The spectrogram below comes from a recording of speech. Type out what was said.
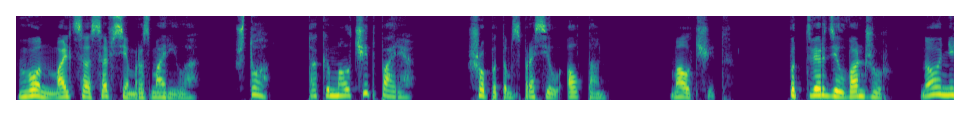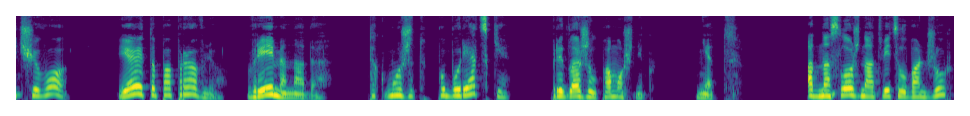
Вон, мальца совсем разморило». «Что, так и молчит паря?» — шепотом спросил Алтан. Молчит. Подтвердил Ванжур. Но ничего, я это поправлю. Время надо. Так, может, по-бурятски? Предложил помощник. Нет. Односложно ответил Ванжур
